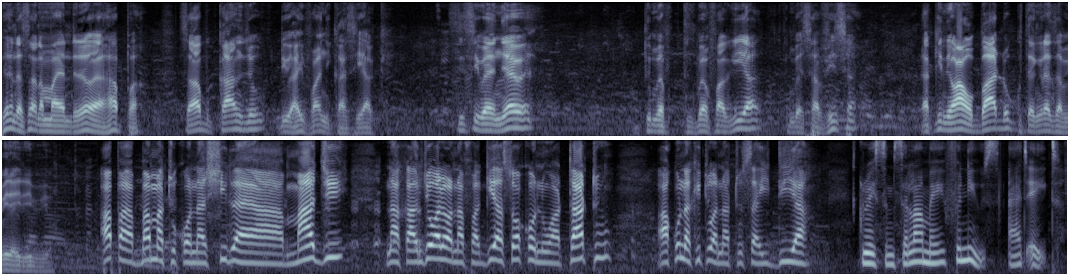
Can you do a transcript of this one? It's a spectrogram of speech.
Tenda sana maendeleo ya hapa sababu kanjo ndio haifanyi kazi yake. Sisi wenyewe tumefagia, tumesafisha, lakini wao bado kutengeneza vile ilivyo. Hapa Bama tuko na shida ya maji na kanjo, wale wanafagia soko ni watatu, hakuna kitu anatusaidia. Grace Msalame for news at 8.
